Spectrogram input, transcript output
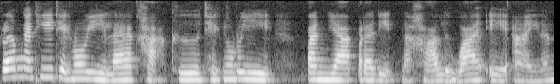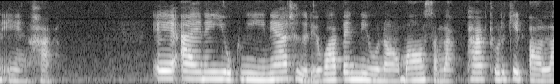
เริ่มกันที่เทคโนโลยีแรกค่ะ คือเทคโนโลยีปัญญาประดิษฐ์นะคะ หรือว่า AI นั่นเองค่ะ AI ในยุคนี้เนี่ยถือได้ว่าเป็น new normal สำหรับภาคธุรกิจออนไล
